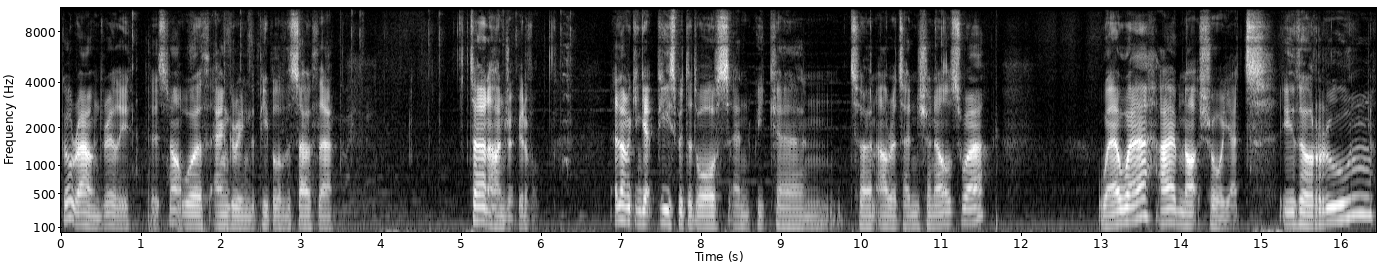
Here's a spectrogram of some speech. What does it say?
Go round, really. It's not worth angering the people of the south there. Turn 100, beautiful. And then we can get peace with the dwarves and we can turn our attention elsewhere. Where, where? I'm not sure yet. Either Rhûn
